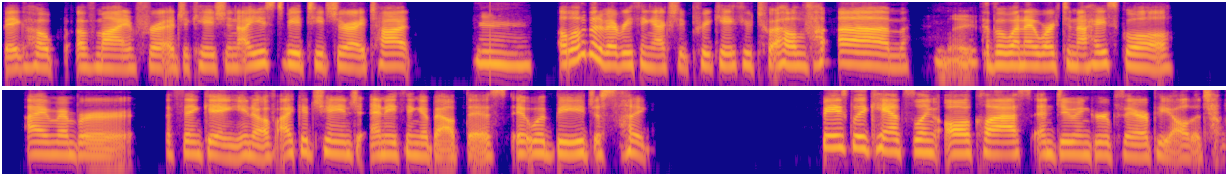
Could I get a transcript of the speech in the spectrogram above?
big hope of mine for education. I used to be a teacher. I taught Mm, a little bit of everything actually, pre-K through 12. Um, nice. but when I worked in a high school, I remember thinking, you know, if I could change anything about this, it would be just like basically canceling all class and doing group therapy all the time.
